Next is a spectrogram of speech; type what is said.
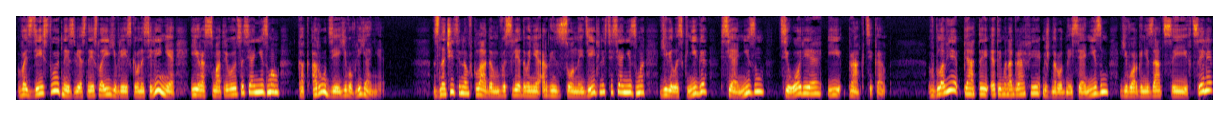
воздействуют на известные слои еврейского населения и рассматриваются сионизмом как орудие его влияния. Значительным вкладом в исследование организационной деятельности сионизма явилась книга «Сионизм. Теория и практика». В главе пятой этой монографии «Международный сионизм, его организации и их цели»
